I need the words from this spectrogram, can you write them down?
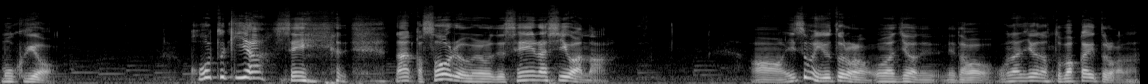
木魚。こう時や、千円や。なんか送料無料で1000円らしいわな。ああ、いつも言うとるかな、同じようなネタを。同じようなことばっかり言っとるか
